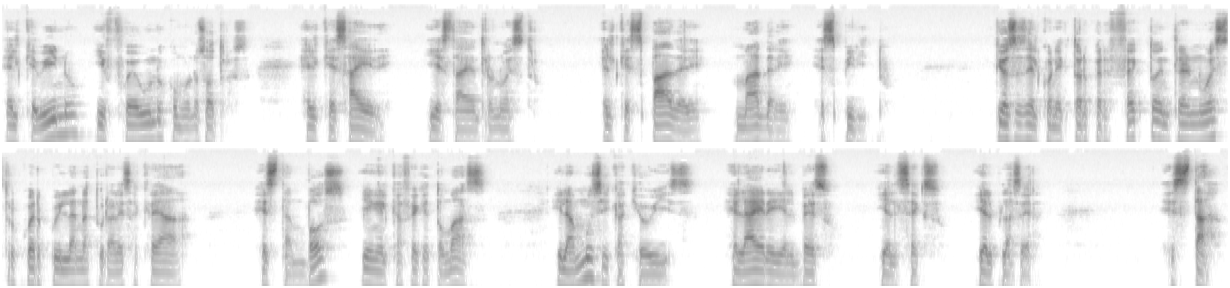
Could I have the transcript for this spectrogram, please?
el que vino y fue uno como nosotros, el que es aire y está dentro nuestro, el que es Padre, Madre, Espíritu. Dios es el conector perfecto entre nuestro cuerpo y la naturaleza creada. Está en vos y en el café que tomás, y la música que oís, el aire y el beso, y el sexo y el placer. Está,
